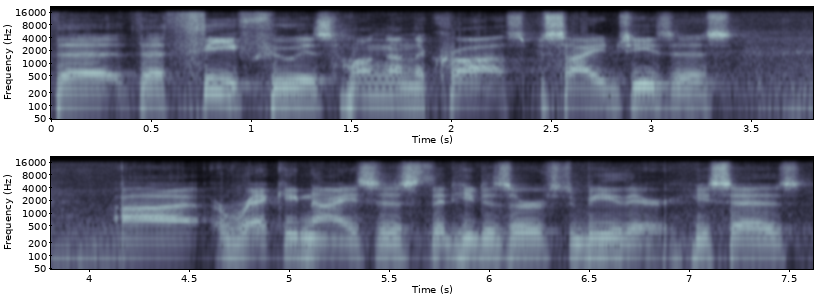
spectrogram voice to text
the, the thief who is hung on the cross beside Jesus uh, recognizes that he deserves to be there. He says,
